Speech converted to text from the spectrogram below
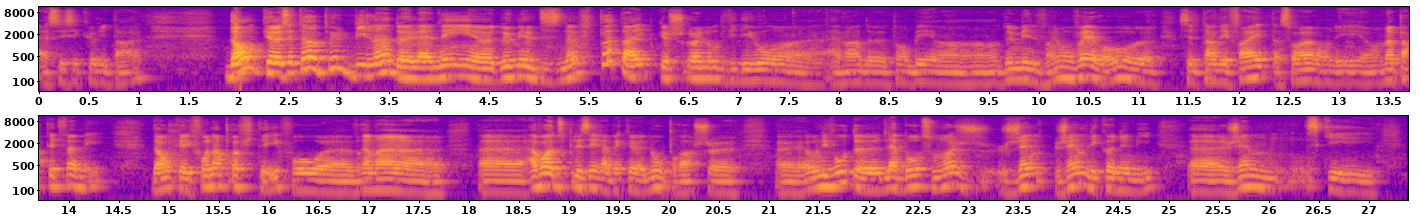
assez sécuritaire. Donc, c'était un peu le bilan de l'année 2019. Peut-être que je ferai une autre vidéo avant de tomber en, 2020. On verra. c'est le temps des fêtes. Ce soir, on, est, on a un party de famille. Donc, il faut en profiter. Il faut vraiment euh, avoir du plaisir avec euh, nos proches. au niveau de, la bourse, moi, j'aime l'économie. j'aime ce qui est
